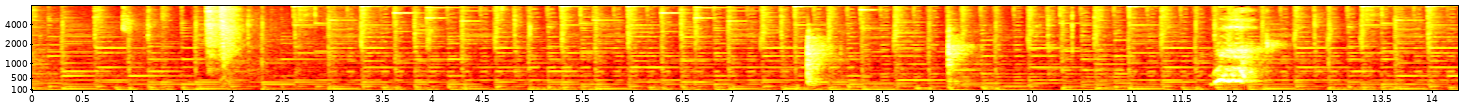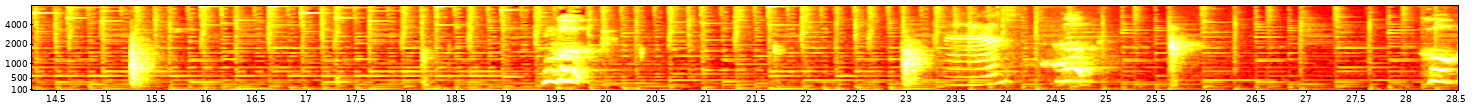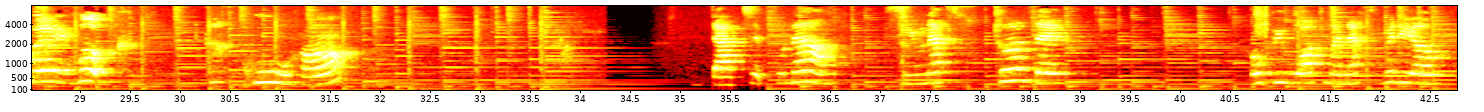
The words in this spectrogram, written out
Look! And look! Hooray, look! Cool, huh? That's it for now. See you next Thursday. Hope you watch my next video.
